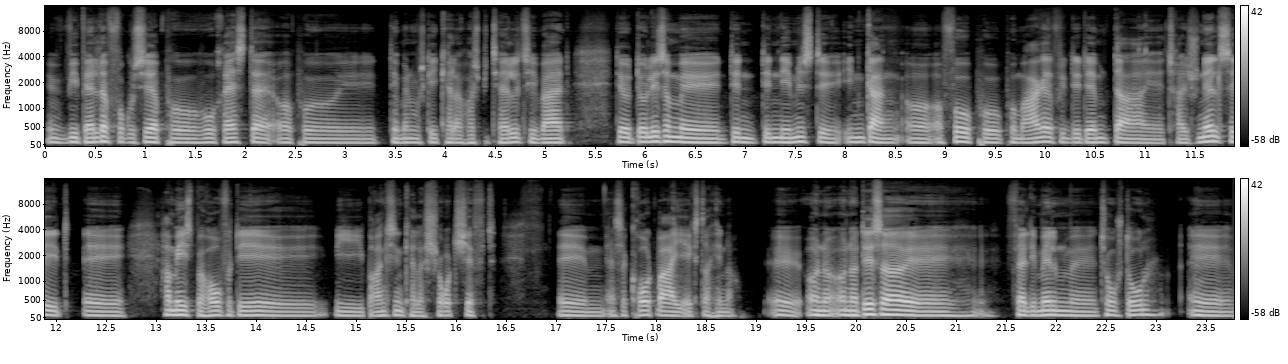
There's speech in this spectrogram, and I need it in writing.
vi valgte at fokusere på Horesta og på øh, det, man måske kalder hospitality, var, at det var, det var ligesom øh, den, den nemmeste indgang at, at få på, på markedet, fordi det er dem, der øh, traditionelt set øh, har mest behov for det, øh, vi i branchen kalder short shift, øh, altså kortvarige ekstra hænder. Øh, og, når, og når det så øh, faldt imellem øh, to stole, øh,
